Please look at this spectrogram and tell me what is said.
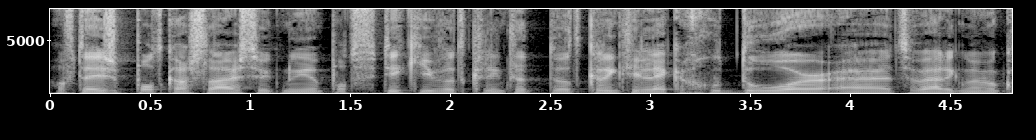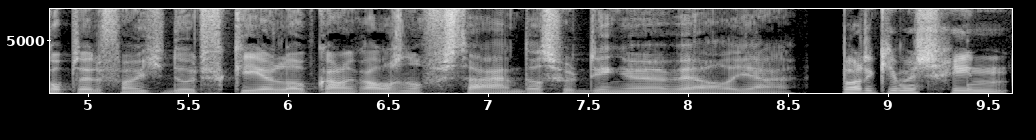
Of deze podcast luister ik nu en potverdikkie, wat klinkt, dat, wat klinkt die lekker goed door. Uh, terwijl ik met mijn koptelefoontje door het verkeer loop, kan ik alles nog verstaan. Dat soort dingen wel, ja. Wat ik je misschien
